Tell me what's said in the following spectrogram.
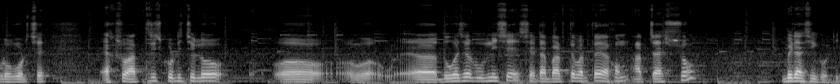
গ্রো করছে। একশো আটত্রিশ কোটি ছিল দু হাজার উনিশে, সেটা বাড়তে বাড়তে এখন আর চারশো বিরাশি কোটি।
